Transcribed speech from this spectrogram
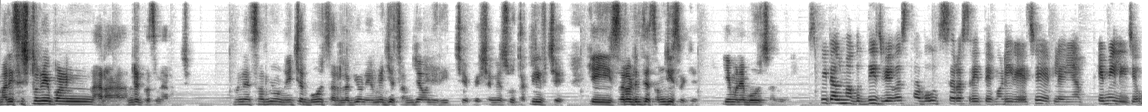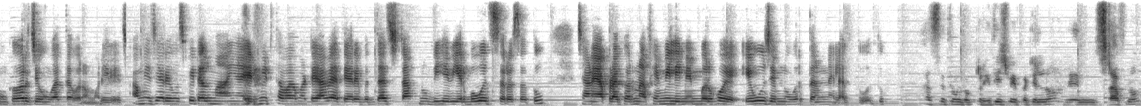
મારી સિસ્ટરને પણ હંડ્રેડ પર્સન્ટ આરામ છે. મને સરનું નેચર બહુ જ સારું લાગ્યું અને એમને જે સમજાવવાની રીત છે પેશન્ટને શું તકલીફ છે કે એ સરળ રીતે સમજી શકે એ મને બહુ જ સારું હોસ્પિટલમાં બધી જ વ્યવસ્થા બહુ જ સરસ રીતે મળી રહે છે એટલે અહીંયા ફેમિલી જેવું ઘર જેવું વાતાવરણ મળી રહે છે. અમે જ્યારે હોસ્પિટલમાં અહીંયા એડમિટ થવા માટે આવ્યા ત્યારે બધા જ સ્ટાફનું બિહેવિયર બહુ જ સરસ હતું. જાણે આપણા ઘરના ફેમિલી મેમ્બર હોય એવું જ એમનું વર્તન મને લાગતું હતું. ખાસ તો હું ડૉક્ટર હિતેશભાઈ પટેલનો અને સ્ટાફનો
